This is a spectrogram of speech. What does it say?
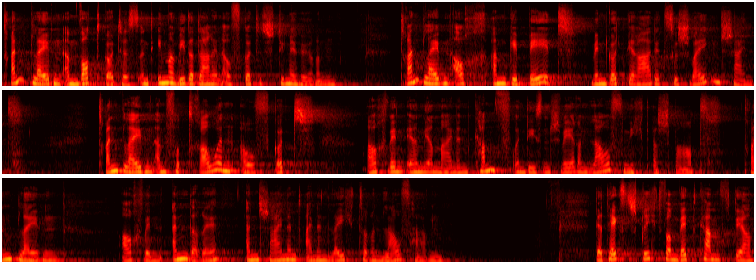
dranbleiben am Wort Gottes und immer wieder darin auf Gottes Stimme hören. Dranbleiben auch am Gebet, wenn Gott gerade zu schweigen scheint. Dranbleiben am Vertrauen auf Gott, auch wenn er mir meinen Kampf und diesen schweren Lauf nicht erspart. Dranbleiben, auch wenn andere anscheinend einen leichteren Lauf haben. Der Text spricht vom Wettkampf, der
